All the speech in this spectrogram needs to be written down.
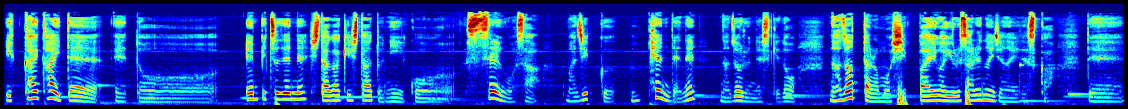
一回書いてえっ、ー、と鉛筆でね下書きした後にこう線をさマジックペンでねなぞるんですけどなぞったらもう失敗は許されないじゃないですか。で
